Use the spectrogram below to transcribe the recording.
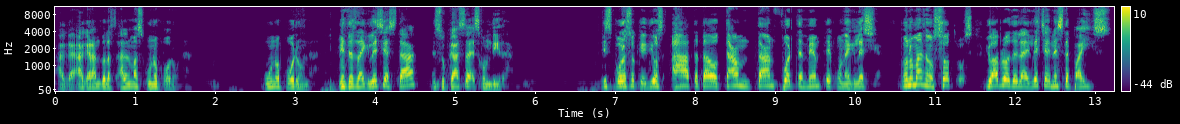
agarrando las almas uno por una. Uno por una. Mientras la iglesia está en su casa escondida. Es por eso que Dios ha tratado tan, tan fuertemente con la iglesia. No nomás nosotros. Yo hablo de la iglesia en este país.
